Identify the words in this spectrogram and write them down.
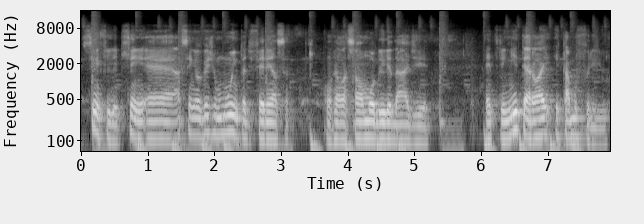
Sim, Felipe, sim. É, assim, eu vejo muita diferença com relação à mobilidade entre Niterói e Cabo Frio.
